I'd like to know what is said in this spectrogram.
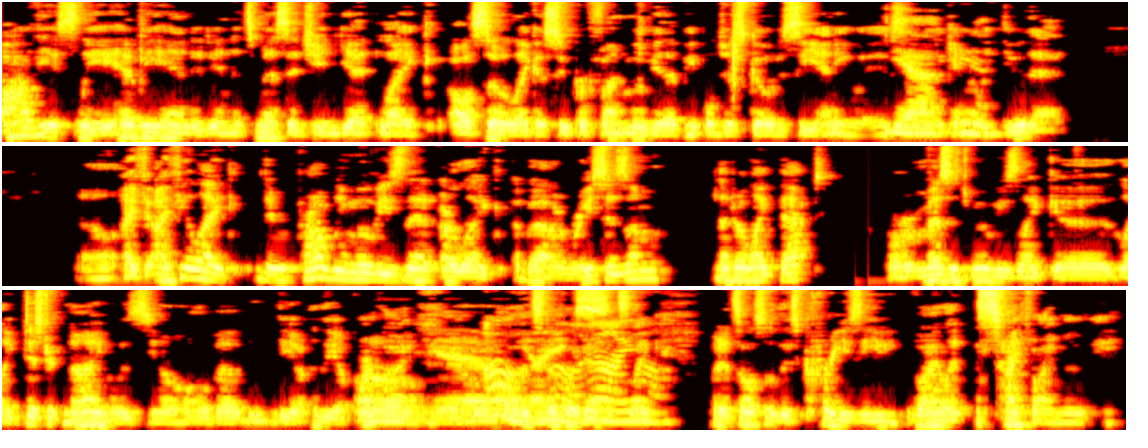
obviously heavy handed in its message and yet like also like a super fun movie that people just go to see anyways. Yeah. You can't really do that. Uh, I, f- I feel like there are probably movies that are like about racism that are like that. Or message movies like uh, like District Nine was, you know, all about the the apartheid. Oh, yeah. know, all that stuff like that. It's yeah. like but it's also this crazy, violent sci-fi movie.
